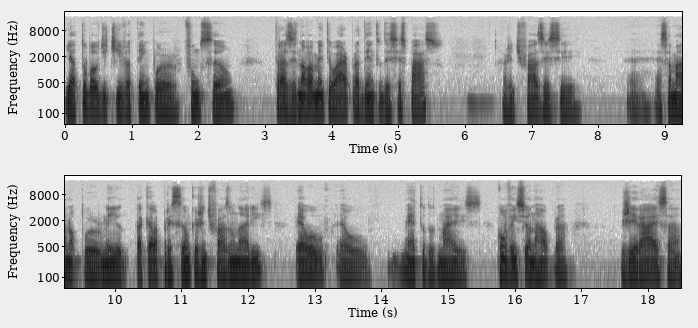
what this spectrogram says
e a tuba auditiva tem por função trazer novamente o ar para dentro desse espaço. A gente faz esse é, essa por meio daquela pressão que a gente faz no nariz é o, é o método mais convencional para gerar essa,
